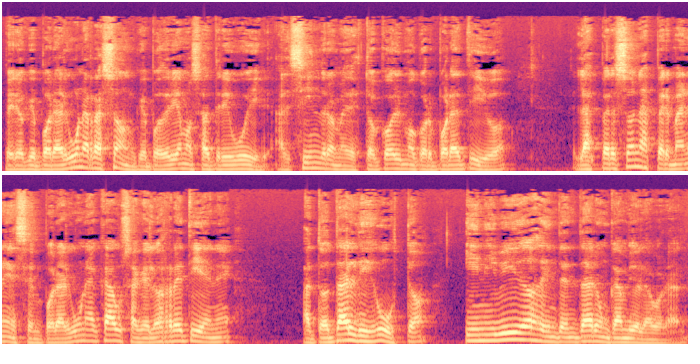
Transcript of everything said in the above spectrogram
pero que por alguna razón que podríamos atribuir al síndrome de Estocolmo corporativo, las personas permanecen por alguna causa que los retiene a total disgusto, inhibidos de intentar un cambio laboral.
